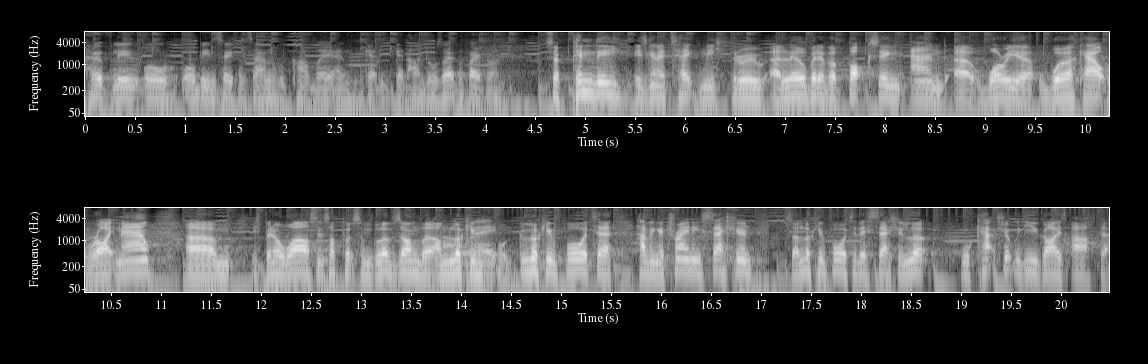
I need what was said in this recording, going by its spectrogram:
hopefully all, all being safe and sound, we can't wait and get, get our doors open for everyone. So Pindi is going to take me through a little bit of a boxing and uh, warrior workout right now. Um, it's been a while since I put some gloves on, but I'm looking looking forward to having a training session. So looking forward to this session. Look, we'll catch up with you guys after.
